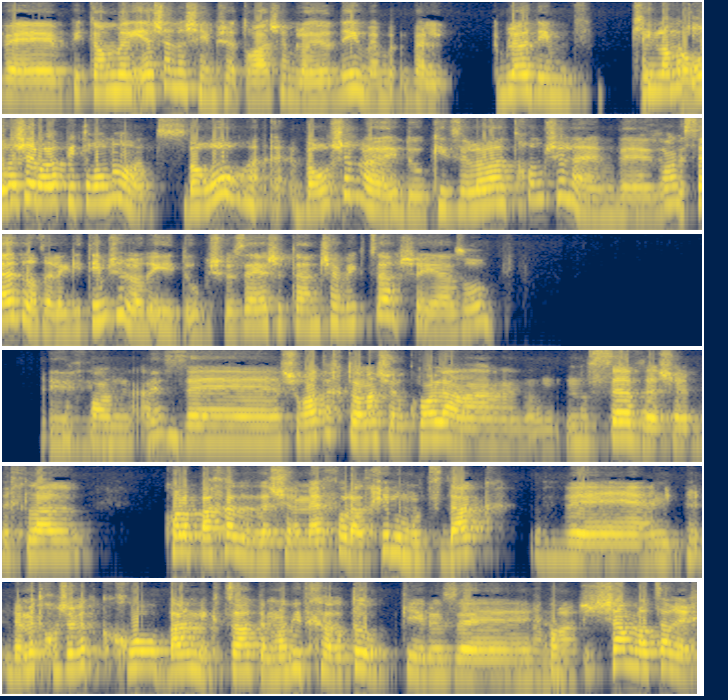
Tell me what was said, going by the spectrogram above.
ופתאום יש אנשים שאת רואה שהם לא יודעים, אבל הם לא יודעים כי הם לא מכירים את כל הפתרונות. ברור, ברור שהם לא ידעו, כי זה לא התחום שלהם, וזה נכון. בסדר, זה לגיטימי שלא ידעו, בשביל זה יש את האנשי מקצוע שיעזרו. נכון, אה, אז אה, שורה תחתונה של כל הנושא הזה, שבכלל כל הפחד הזה של מאיפה להתחיל הוא מוצדק, ואני באמת חושבת, קחו בעל מקצוע, אתם לא תתחרטו, כאילו זה, ממש. שם לא צריך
